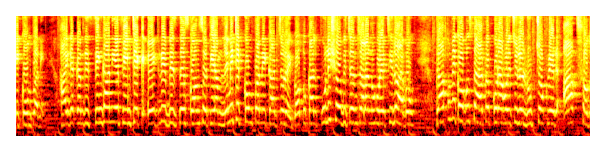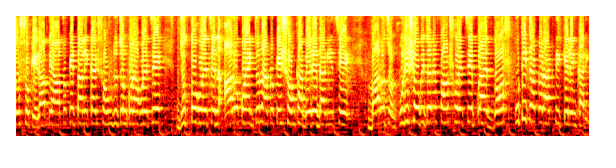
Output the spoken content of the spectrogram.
এই company. Hailakandi Singhania fintech agri business consortium limited কোম্পানির কার্যালয়ে গতকাল পুলিশে অভিযান চালানো হয়েছিল এবং প্রাথমিক অবস্থায় আটক করা হয়েছিল লুটচক্রের আট সদস্যকে। রাতে আটকের তালিকায় সংযোজন করা হয়েছে। যুক্ত হয়েছেন আরও কয়েকজন। আটকের সংখ্যা বেড়ে দাঁড়িয়েছে বারো জন। পুলিশি অভিযানে ফাঁস হয়েছে প্রায় দশ কোটি টাকার আর্থিক কেলেঙ্কারি।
